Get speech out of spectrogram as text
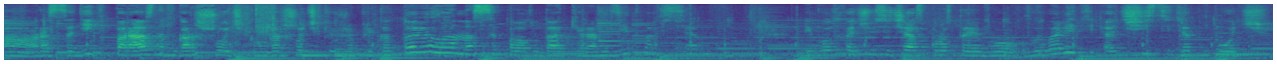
а, рассадить по разным горшочкам. Горшочки уже приготовила, насыпала туда керамзит во все. И вот хочу сейчас просто его вывалить очистить от почвы.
